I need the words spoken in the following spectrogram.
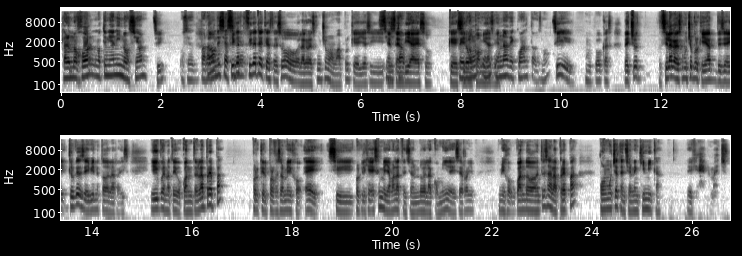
que a lo mejor no tenían ni noción. sí. O sea, ¿para No, dónde se hacía? Fíjate, fíjate que hasta eso le agradezco mucho a mamá porque ella sí, Sí, entendía eso, que Pero si no comías un- bien. una de cuántas, ¿no? Sí, muy pocas. De hecho, sí le agradezco mucho porque ya desde ahí, creo que desde ahí viene toda la raíz. Y bueno, te digo, cuando entré a la prepa, porque el profesor me dijo, hey, si, porque le dije, es que me llama la atención lo de la comida y ese rollo. Y me dijo, cuando entres a la prepa, pon mucha atención en química. Y dije, "Eh, no manches.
